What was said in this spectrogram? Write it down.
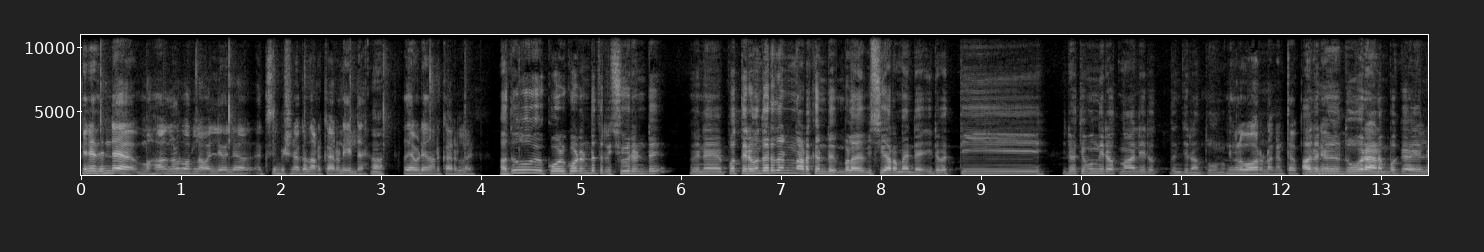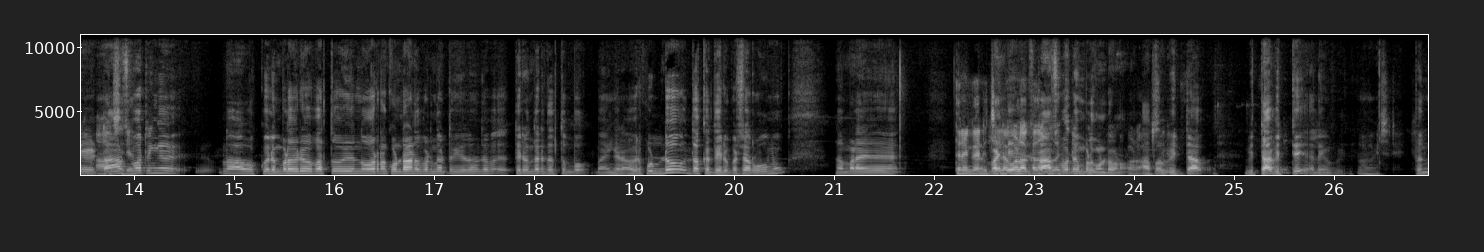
പിന്നെ ഇതിന്റെ മഹാങ്ങൾ പറഞ്ഞ വലിയ വലിയ എക്സിബിഷനൊക്കെ നടക്കാറുണ്ട് ഇതിന്റെ. അത് എവിടെയാണ് നടക്കാറുള്ളത് അത് കോഴിക്കോടുണ്ട് തൃശ്ശൂരുണ്ട് പിന്നെ ഇപ്പോൾ തിരുവനന്തപുരത്ത് നടക്കുന്നുണ്ട് നമ്മളെ വിശ്വകർമ്മേന്റെ ഇരുപത്തി ഇരുപത്തിമൂന്ന് ഇരുപത്തിനാല് ഇരുപത്തഞ്ചിനാന്ന് തോന്നുന്നു. നിങ്ങൾ പോകാറുണ്ട് അതിന് ദൂരാണ്. നമുക്ക് അതിൽ ട്രാൻസ്പോർട്ടിങ് കുലമ്പള ഒരു പത്ത് നൂറിനെ കൊണ്ടാണ് ഇവിടുന്ന് തിരുവനന്തപുരം തിരുവനന്തപുരത്ത് എത്തുമ്പോൾ ഭയങ്കര ഒരു ഫുഡും ഇതൊക്കെ തരും. പക്ഷെ റൂമും നമ്മളെ ട്രാൻസ്പോർട്ട് നമ്മൾ കൊണ്ടുപോകണം. അപ്പോൾ വിറ്റാ വിറ്റാ വിറ്റ് അല്ലെങ്കിൽ. ഇപ്പം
